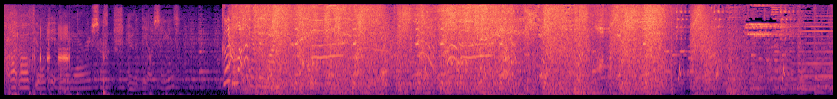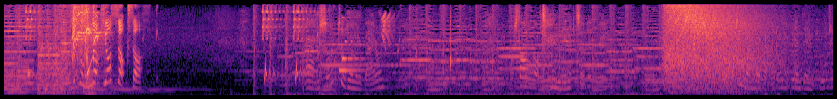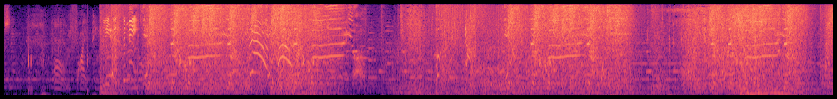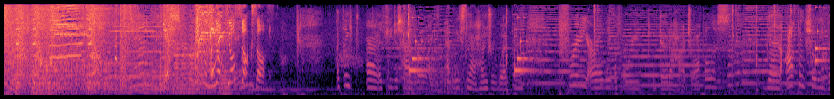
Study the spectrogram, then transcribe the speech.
I don't know if you'll get any more research in the DLCs. Good luck, everyone! Socks off!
